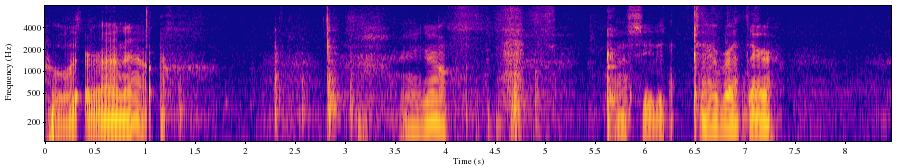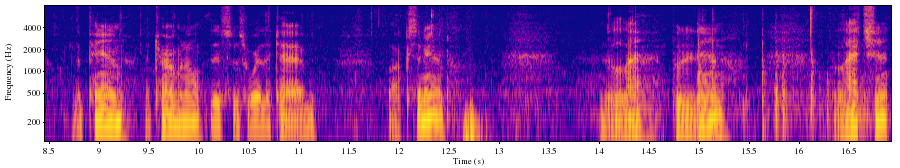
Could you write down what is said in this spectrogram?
Pull it right out. There you go. Kind of see the tab right there. The pin, the terminal, this is where the tab locks it in. put it in, latch it,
